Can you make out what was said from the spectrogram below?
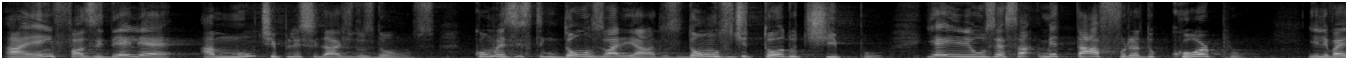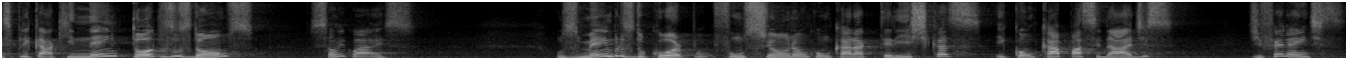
A ênfase dele é a multiplicidade dos dons. Como existem dons variados, dons de todo tipo. E aí ele usa essa metáfora do corpo e ele vai explicar que nem todos os dons são iguais. Os membros do corpo funcionam com características e com capacidades diferentes.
